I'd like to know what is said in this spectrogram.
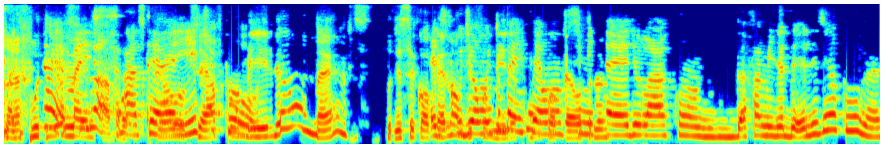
Mas podia É, mas lá, até aí, ser a tipo, família, né? Podia ser qualquer Eles nome podiam muito bem ter um qualquer outra- cemitério lá com, da família deles em outro lugar.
